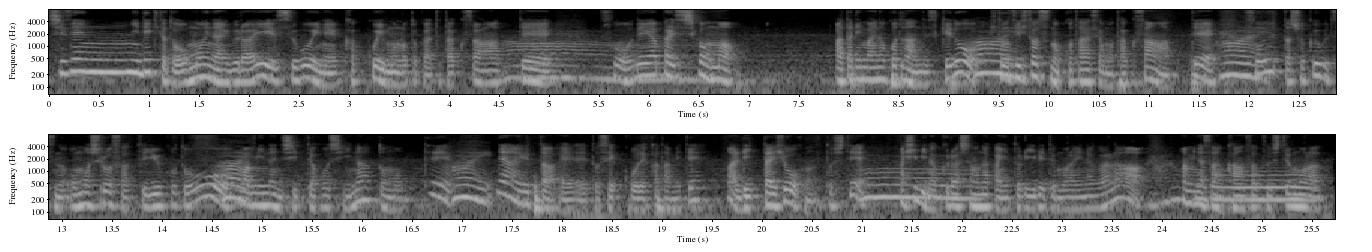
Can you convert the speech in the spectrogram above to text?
自然にできたとは思えないぐらいすごいねかっこいいものとかってたくさんあってそう。でやっぱりしかもまあ当たり前のことなんですけど、はい。一つ一つの個体差もたくさんあって、はい。そういった植物の面白さっていうことを、はい。まあ、みんなに知ってほしいなと思って、はい。でああいった、えー、と石膏で固めて、まあ、立体標本として、まあ、日々の暮らしの中に取り入れてもらいながら、まあ、皆さん観察してもらって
